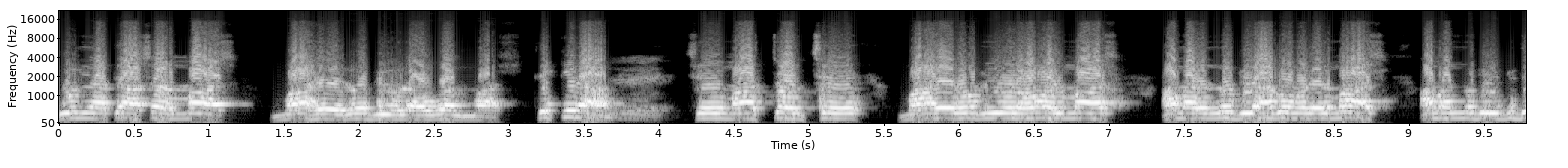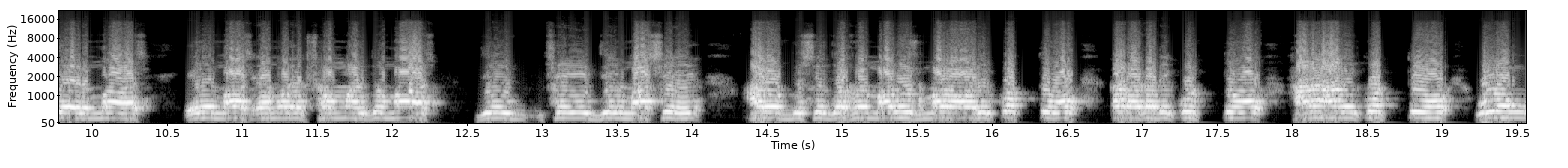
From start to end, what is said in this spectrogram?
দুনিয়াতে আসার মাস মাহে রবিউল আউয়াল মাস। ঠিক সেই মাস চলছে মাহে রবিউল আউয়াল মাস। আমার নবীর আগমনের মাস, আমার নবীর বিদায়ের মাস। এই মাস এমন এক সম্মানিত মাস যে সেই, যে মাসে আরব দেশে যখন মানুষ মারামারি করতো কাটাকাটি করতো, হানাহানি করতো, উলঙ্গ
